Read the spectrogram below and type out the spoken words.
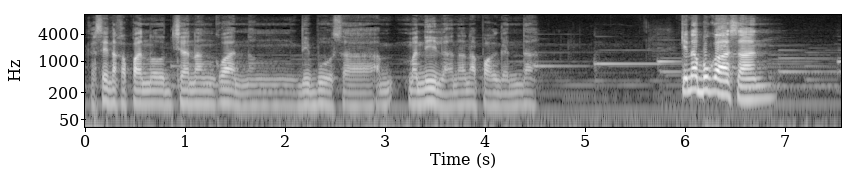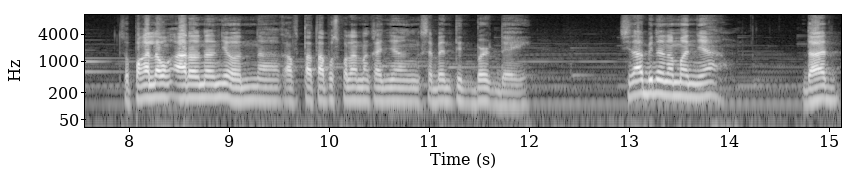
Kasi nakapanood siya ng kwan, ng debut sa Manila na napakaganda. Kinabukasan, so pangalawang araw na yon na tatapos pa lang ng kanyang 17th birthday, sinabi na naman niya, Dad,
